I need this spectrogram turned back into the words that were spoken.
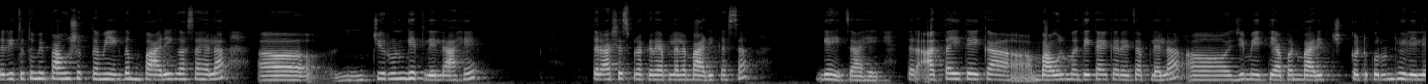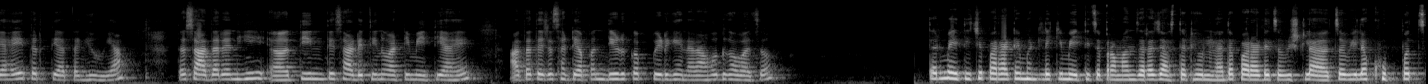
तर इथं तुम्ही पाहू शकता मी एकदम बारीक असा ह्याला चिरून घेतलेला आहे. तर अशाच प्रकारे आपल्याला बारीक असा घ्यायचा आहे. तर आता इथे एका बाऊलमध्ये काय करायचं आपल्याला? जी मेथी आपण बारीक कट करून ठेवलेली आहे तर ती आता घेऊया. तर साधारण ही तीन ते साडेतीन वाटी मेथी आहे. आता त्याच्यासाठी आपण दीड कप पीठ घेणार आहोत गव्हाचं. तर मेथीचे पराठे म्हटले की मेथीचं प्रमाण जरा जास्त ठेवलं ना तर पराठे चविष्टला चवीला खूपच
